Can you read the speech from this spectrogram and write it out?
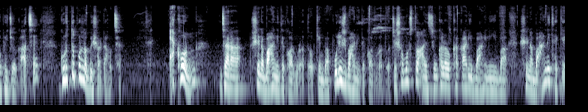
অভিযোগ আছে। গুরুত্বপূর্ণ বিষয়টা হচ্ছে, এখন যারা সেনাবাহিনীতে কর্মরত কিংবা পুলিশ বাহিনীতে কর্মরত, যে সমস্ত আইন শৃঙ্খলা রক্ষাকারী বাহিনী বা সেনাবাহিনী থেকে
